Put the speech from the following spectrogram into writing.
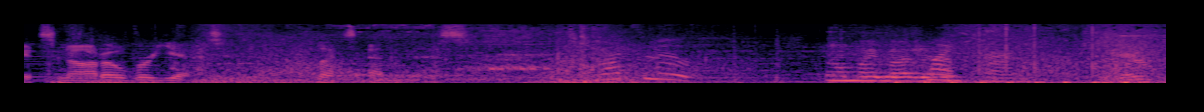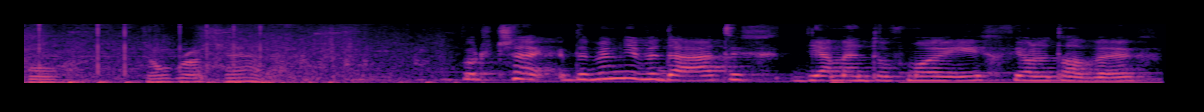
It's not over yet. Let's end this. Let's move. O mój Boże. My turn. Careful. Don't rush in. Kurczę, gdybym nie wydała tych diamentów moich fioletowych,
